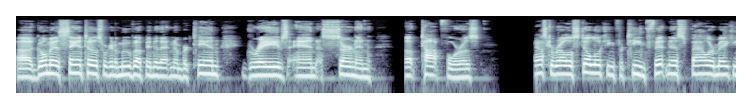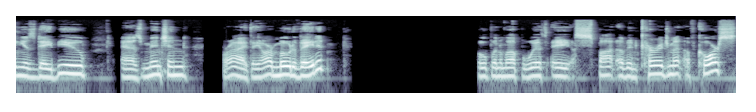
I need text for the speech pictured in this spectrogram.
Uh, Gomez Santos, we're going to move up into that number 10. Graves and Cernan up top for us. Pasquarello still looking for team fitness. Fowler making his debut, as mentioned. All right, they are motivated. Open them up with a spot of encouragement, of course.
